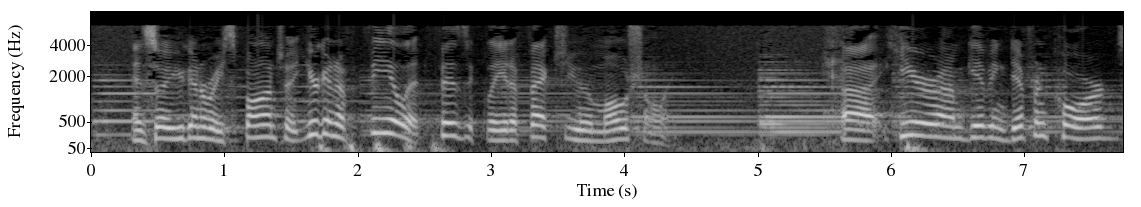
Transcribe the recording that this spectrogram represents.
And so you're going to respond to it. You're going to feel it physically. It affects you emotionally. Uh, here I'm giving different chords.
